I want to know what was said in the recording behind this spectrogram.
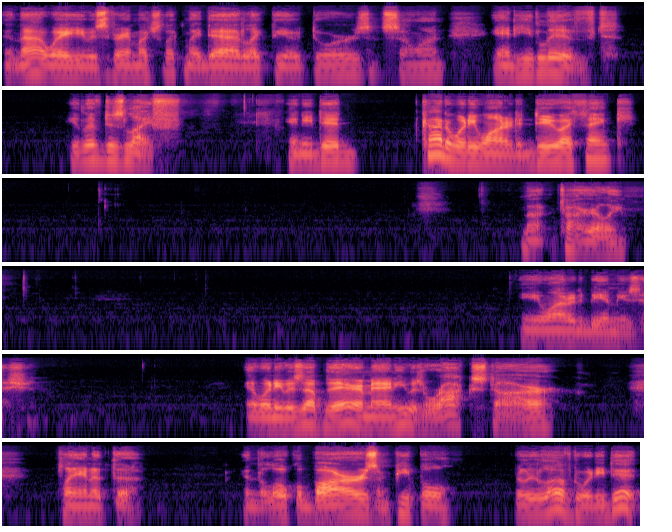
And that way he was very much like my dad, like the outdoors and so on. And he lived. He lived his life. And he did kind of what he wanted to do, I think. Not entirely. He wanted to be a musician. And when he was up there, man, he was rock star playing at the in the local bars and people really loved what he did.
